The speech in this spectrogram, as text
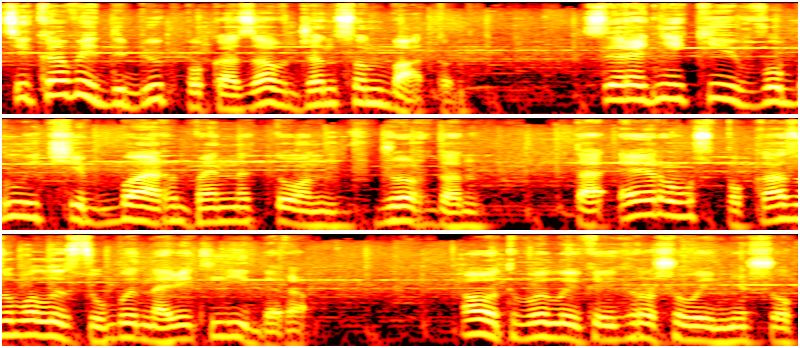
Цікавий дебют показав Дженсон Баттон. Середняки в обличчі Бар, Беннетон, Джордан та Ероус показували зуби навіть лідера. А от великий грошовий мішок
